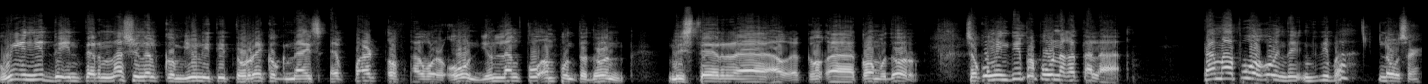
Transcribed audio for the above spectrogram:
we need the international community to recognize a part of our own. Yun lang po ang punto doon, Mr. uh, Co- uh, Commodore. So kung hindi pa po nakatala, tama po ako, hindi, hindi ba? No, sir.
